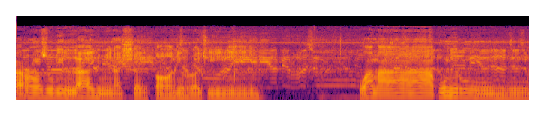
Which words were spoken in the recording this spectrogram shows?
أعوذ بالله من الشيطان الرجيم وما أمروا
